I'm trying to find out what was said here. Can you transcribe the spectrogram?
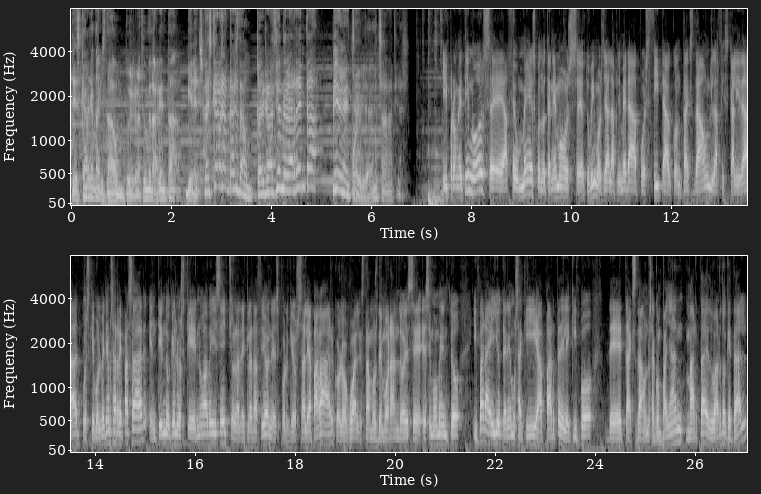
Descarga TaxDown, tu declaración de la renta bien hecha. Descarga Touchdown, tu declaración de la renta bien hecha. Muy bien. Muchas gracias. Y prometimos eh, hace un mes, cuando tenemos, eh, tuvimos ya la primera pues, cita con TaxDown, la fiscalidad, pues que volveríamos a repasar. Entiendo que los que no habéis hecho la declaración es porque os sale a pagar, con lo cual estamos demorando ese, ese momento. Y para ello tenemos aquí, aparte del equipo de TaxDown, nos acompañan Marta, Eduardo, ¿qué tal?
